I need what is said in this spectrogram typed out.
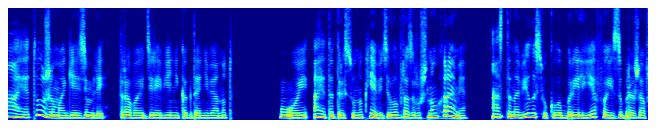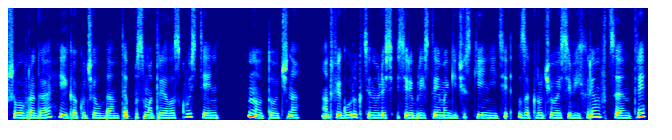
«А это уже магия земли. Трава и деревья никогда не вянут». «Ой, а этот рисунок я видела в разрушенном храме. Остановилась около барельефа, изображавшего врага, и, как учил Данте, посмотрела сквозь тень. Ну, точно. От фигурок тянулись серебристые магические нити, закручиваясь вихрем в центре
